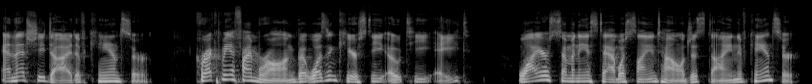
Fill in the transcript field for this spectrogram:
and that she died of cancer. Correct me if I'm wrong, but wasn't Kirstie OT8? Why are so many established Scientologists dying of cancer?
